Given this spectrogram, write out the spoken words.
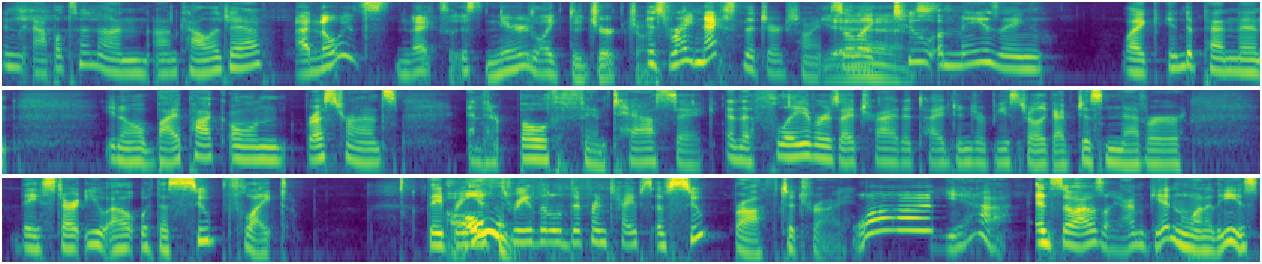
in Appleton on, on College Ave. I know it's next. It's near like the jerk joint. It's right next to the jerk joint. So like two amazing, like independent, you know, BIPOC owned restaurants, and they're both fantastic. And the flavors I tried at Thai Ginger Bistro, like I've just never. They start you out with a soup flight. They bring Oh. you three little different types of soup broth to try. what? Yeah. And so I was like, I'm getting one of these.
